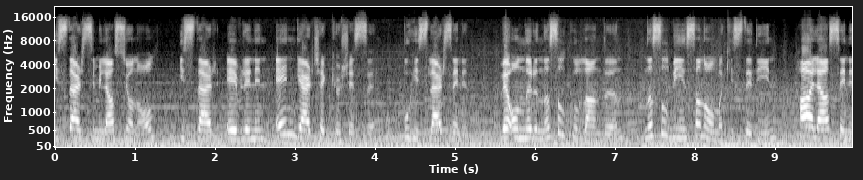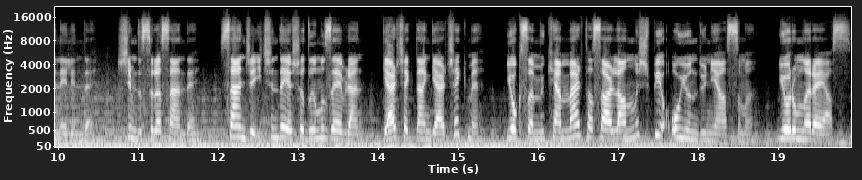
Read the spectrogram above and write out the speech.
İster simülasyon ol, ister evrenin en gerçek köşesi. Bu hisler senin ve onları nasıl kullandığın, nasıl bir insan olmak istediğin hala senin elinde. Şimdi sıra sende. Sence içinde yaşadığımız evren gerçekten gerçek mi? Yoksa mükemmel tasarlanmış bir oyun dünyası mı? Yorumlara yaz.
